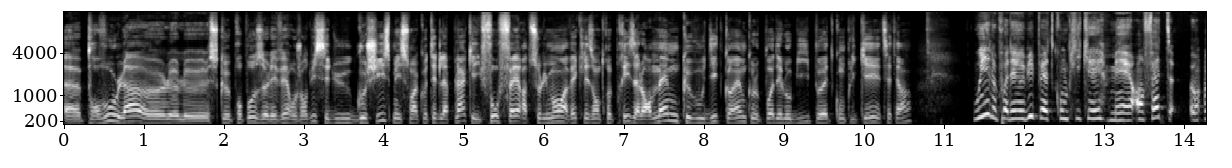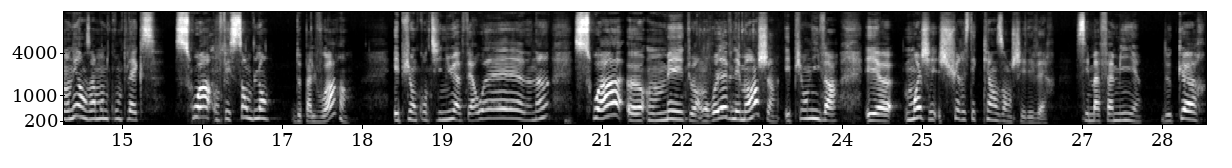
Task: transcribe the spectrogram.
Euh, pour vous, là, euh, le- le- ce que proposent les Verts aujourd'hui, c'est du gauchisme et ils sont à côté de la plaque et il faut faire absolument avec les entreprises, alors même que vous dites quand même que le poids des lobbies peut être compliqué, etc. Oui, le poids des lobbies peut être compliqué, mais en fait, on- est dans un monde complexe. Soit on fait semblant de pas le voir. Et puis on continue à faire ouais, nanana. soit euh, on met, on relève les manches et puis on y va. Et euh, moi, je suis restée 15 ans chez les Verts. C'est ma famille de cœur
